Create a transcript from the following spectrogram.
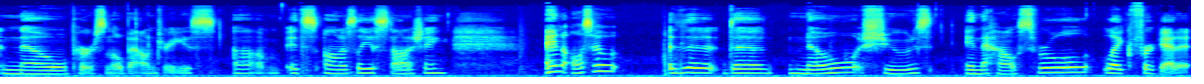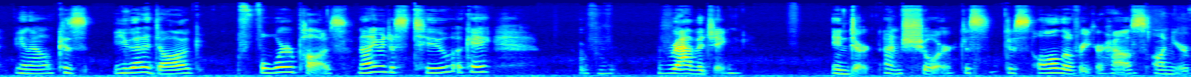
no personal boundaries. Um, it's honestly astonishing. And also the the no shoes in the house rule, like forget it, you know? Cuz you got a dog four paws, not even just two, okay? R- ravaging in dirt, I'm sure. Just just all over your house, on your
